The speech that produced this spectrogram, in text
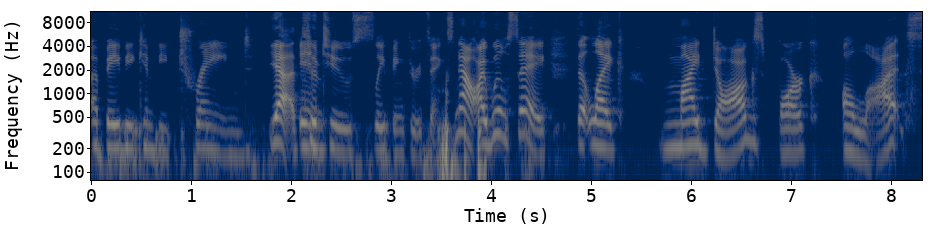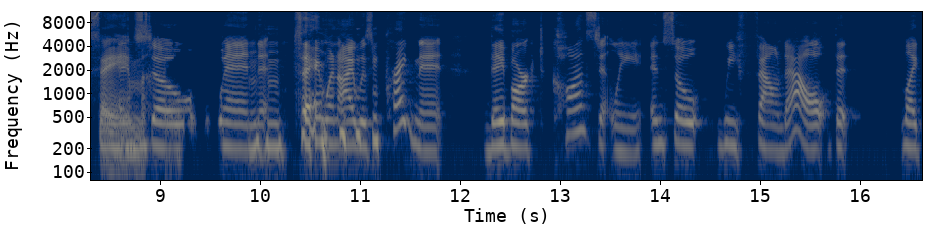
a baby can be trained Yeah, to into sleeping through things. Now, I will say that like my dogs bark a lot, Same. and so when Mhm, same. when I was pregnant, they barked constantly. And so we found out that like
